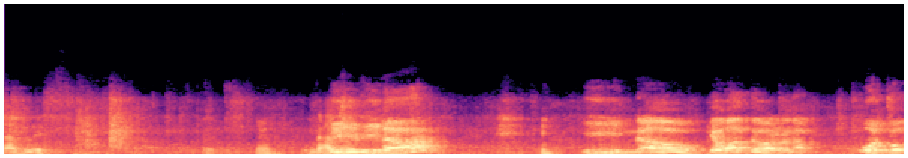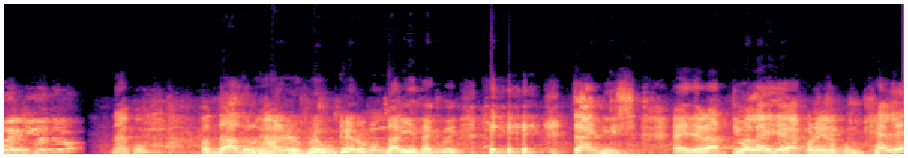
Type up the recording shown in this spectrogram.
দাদু এসছে। কি পারবে না ওর চোখে কি হয়েছে দেখো ওর দাদুর ঘাড়ের উপরে উঠে এরকম দাঁড়িয়ে থাকবে। চাইনিজ এই যে রাত্রিবেলায় যে এখন এরকম খেলে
